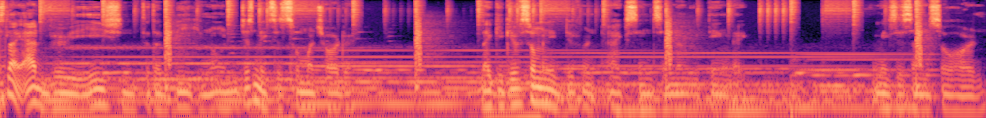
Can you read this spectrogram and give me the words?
just like add variation to the beat, you know, and it just makes it so much harder. Like it gives so many different accents and everything, like it makes it sound so hard.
